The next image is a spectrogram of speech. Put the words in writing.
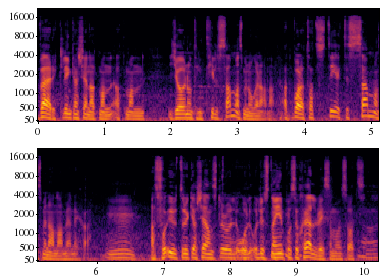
verkligen kan känna att man, att man gör någonting tillsammans med någon annan. Att bara ta ett steg tillsammans med en annan människa. Mm. Att få uttrycka känslor och, och, och, lyssna in på sig själv. Liksom och så att, ja.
